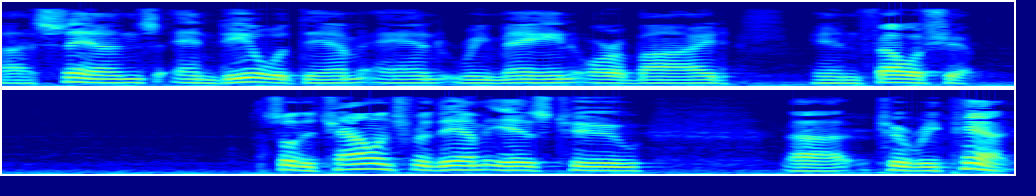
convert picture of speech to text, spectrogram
uh, sins and deal with them and remain or abide in fellowship. So the challenge for them is to uh, to repent.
